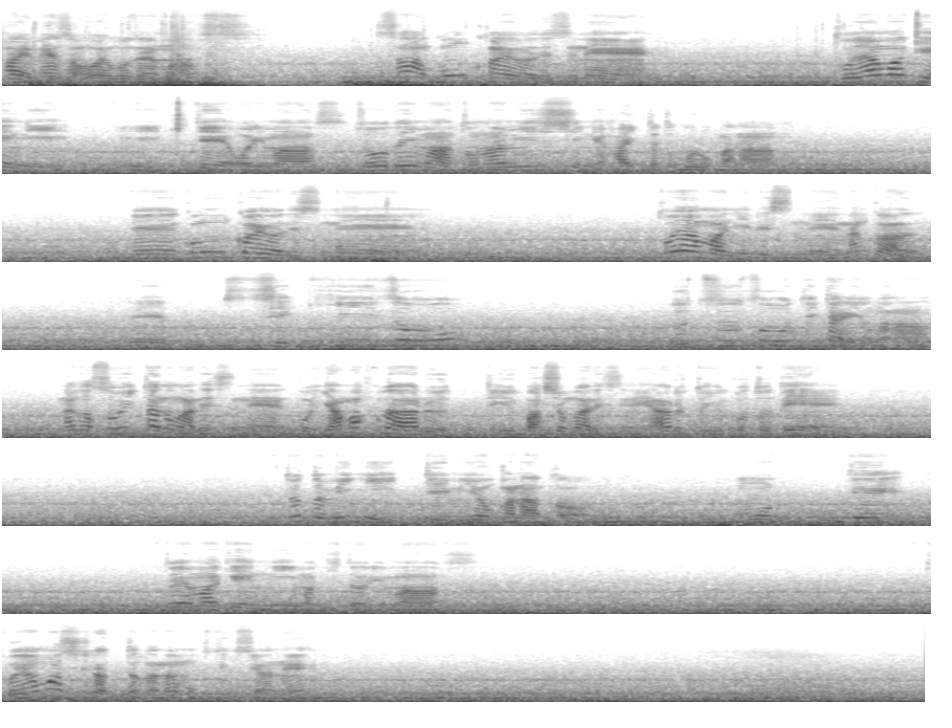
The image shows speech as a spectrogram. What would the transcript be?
はい皆さんおはようございます。さあ今回はですね富山県に来ております。ちょうど今砺波市に入ったところかな。で今回はですね富山にですねなんか、えー、石像仏像って言ったらいいのかな。なんかそういったのがですねこう山ほどあるっていう場所がですねあるということでちょっと見に行ってみようかなと思って山県に今来ております。富山市だったかな目的地はね。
